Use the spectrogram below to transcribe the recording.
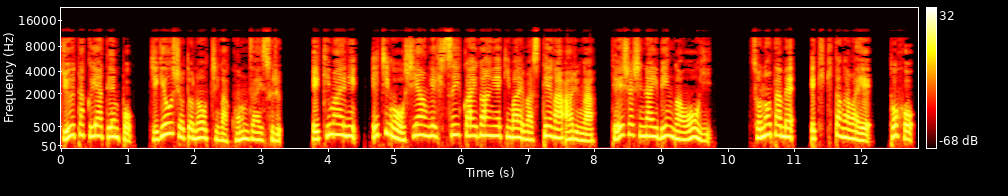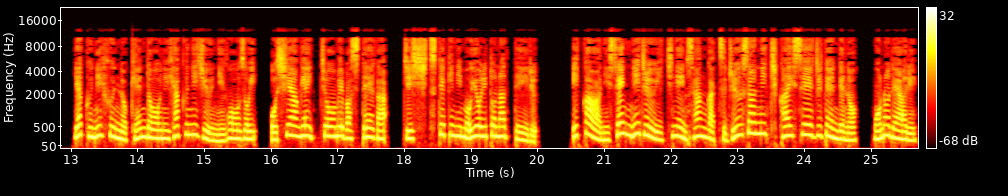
住宅や店舗、事業所と農地が混在する。駅前に、越後押上翡翠海岸駅前バス停があるが、停車しない便が多い。そのため、駅北側へ、徒歩、約2分の県道222号沿い、押上一丁目バス停が実質的に最寄りとなっている。以下は2021年3月13日改正時点でのものであり、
